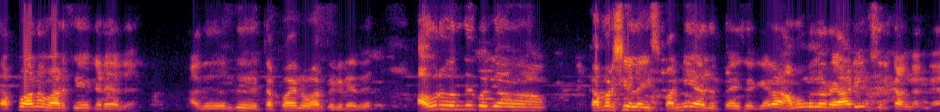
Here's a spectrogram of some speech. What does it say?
தப்பான வார்த்தையே கிடையாது. அது வந்து தப்பான வார்த்தை கிடையாது. அவர் வந்து கொஞ்சம் கமர்ஷியலைஸ் பண்ணி அது பேசுறது ஏன்னா அவங்களோட ஆடியன்ஸ் இருக்காங்க அங்கே.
